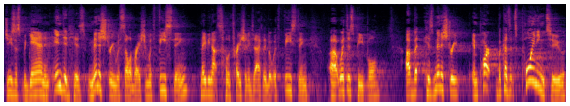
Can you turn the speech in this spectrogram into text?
Jesus began and ended his ministry with celebration, with feasting, maybe not celebration exactly, but with feasting uh, with his people. Uh, but his ministry, in part, because it's pointing to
